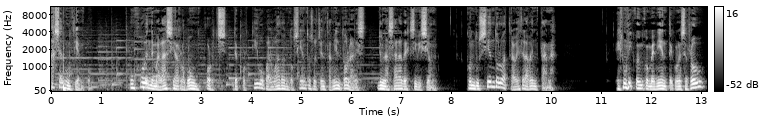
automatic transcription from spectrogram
Hace algún tiempo, un joven de Malasia robó un Porsche deportivo valuado en 280 mil dólares de una sala de exhibición, conduciéndolo a través de la ventana. El único inconveniente con ese robo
